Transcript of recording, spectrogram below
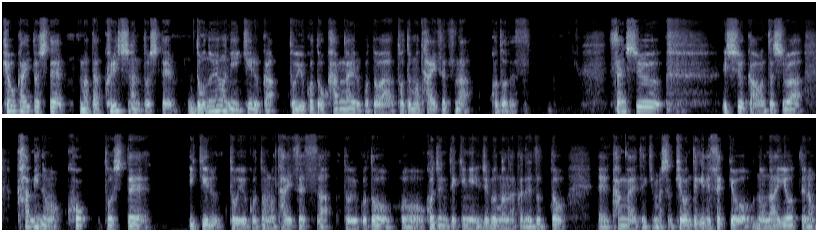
教会としてまたクリスチャンとしてどのように生きるかということを考えることはとても大切なことです。先週1週間私は神の子として生きるということの大切さということを個人的に自分の中でずっと考えてきました。基本的に説教の内容っていうのは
